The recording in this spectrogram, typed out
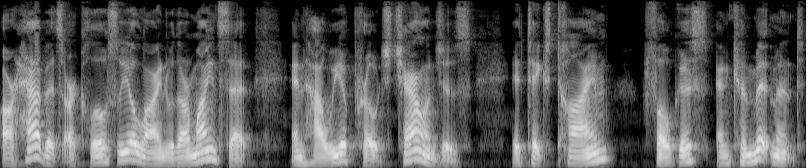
Our habits are closely aligned with our mindset and how we approach challenges. It takes time, focus, and commitment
